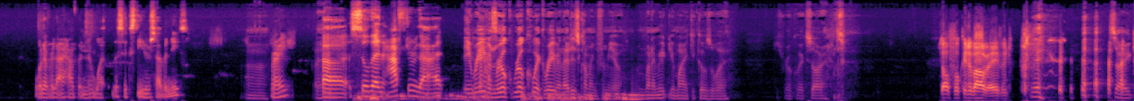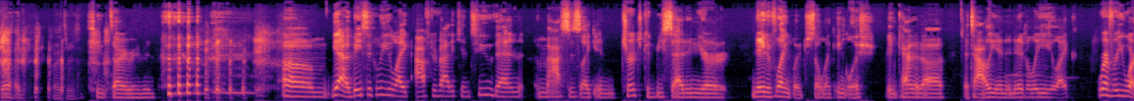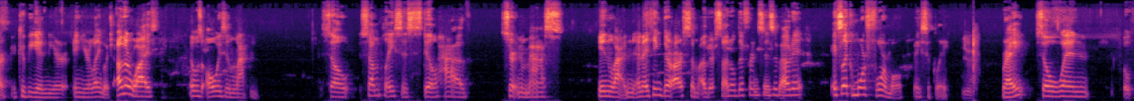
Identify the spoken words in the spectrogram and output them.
whenever that happened in what, the 60s or 70s, Uh, right? I have Uh so then after that, hey, Raven, real real quick, Raven, that is coming from you. When I mute your mic, it goes away. Just real quick. Sorry. stop fucking about, Raven. sorry. Go ahead. All right, Theresa. sorry Raven. um yeah basically like after vatican ii then masses like in church could be said in your native language so like english in canada italian in italy like wherever you were. It could be in your in your language. Otherwise it was always in latin. So some places still have certain mass in latin and i think there are some other subtle differences about it. It's like more formal basically. Yeah. right? So when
